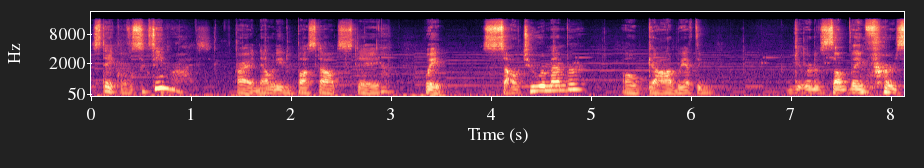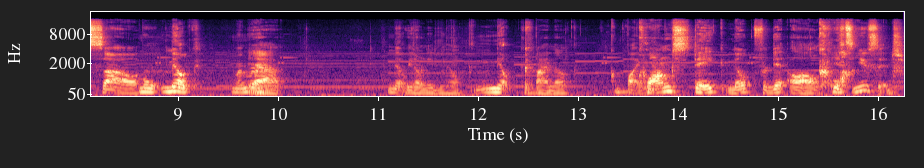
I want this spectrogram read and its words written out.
Stake level 16 rise. Alright, now we need to bust out stake. Wait, Sao to remember? Oh god, we have to get rid of something for. Well, milk. Remember? Yeah, Milk. we don't need milk. Milk. Goodbye, milk. Goodbye. Kwong steak, milk, forget all. Kwong. Its usage.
